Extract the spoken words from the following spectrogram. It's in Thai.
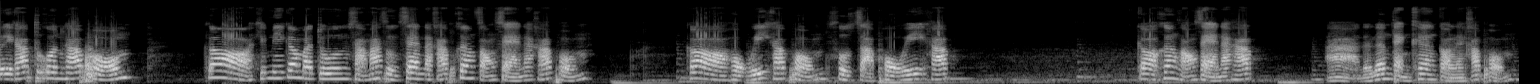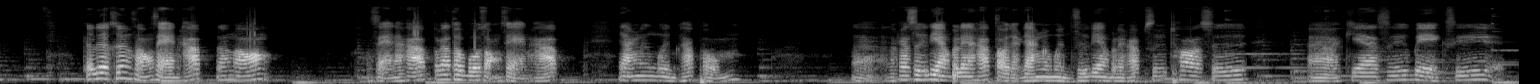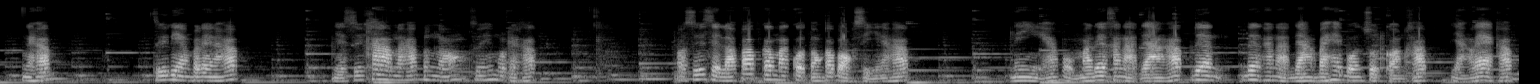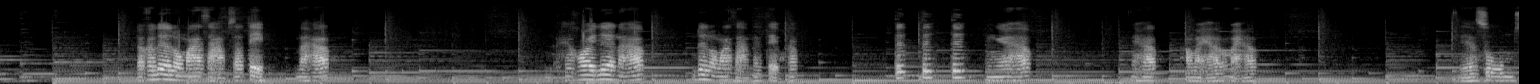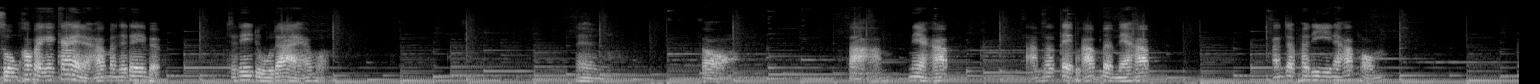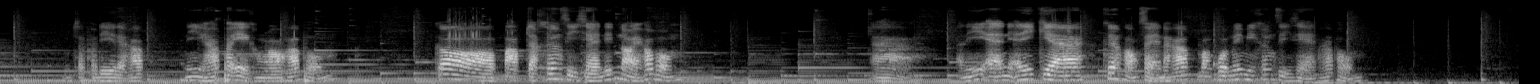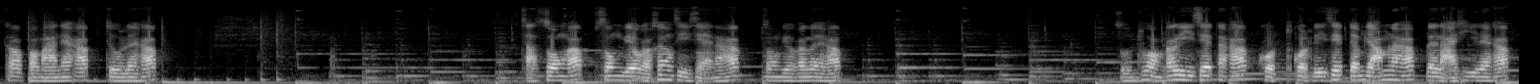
วัสดีครับทุกคนครับผม ก็คลิปนี้ก็มาจูนสามารถศูนย์เส้นนะครับ เครื่องสองแสนนะครับผม ก็หกวิครับผมสุดสับหกวิครับ ก็เครื่องสองแสนนะครับ อ่าเดี๋ยวเริ่มแต่งเครื่องก่อนเลยครับ ผม ก็เลือกเครื่องสองแสนครับน้องๆสองแสนนะครับแล้วก็เทอร์โบสองแสนครับยางหนึ่งหมื่นครับ ผมอ่าแล้วก็ซื้อเรียงไปเลยครับ ต่อจากยางหนึ่งหมื่นซื้อเรียงไปเลยครับ ซื้อท่อซื้อ อ่าเกียร์ซื้อเบรกซื้อนะครับ ซื้อเรียงไปเลยนะครับอย่าซื้อข้ามนะครับน้องๆซื้อให้หมดเลยครับพอซื้อเสร็จแล้วปั๊บก็มากดตรงกระบอกสีนะครับ นี่ครับผมมาเลือกขนาดยางครับเลื่อนเลื่อนขนาดยางไปให้บนสุดก่อนครับ อย่างแรกครับ แล้วก็เลื่อนลงมาสามสเต็ปนะครับค่อยๆเลื่อนนะครับ เลื่อนลงมาสามสเต็ปครับ ตึ๊กตึ๊กตึ๊กอย่างเงี้ยครับนะครับเอาใหม่ครับเอาใหม่ครับ เดี๋ยซูมซูมเข้าไปใกล้ๆนะครับ มันจะได้แบบ จะได้ดูได้ครับผมหนึ่งสองสามเนี่ยครับสามสเต็ปครับแบบนี้ครับมันจะพอดีนะครับผมมันจะพอดีเลยครับ นี่ครับพระเอกของเราครับผม ก็ปรับจากเครื่องสี่แสนนิดหน่อยครับผม อ่า อันนี้อันนี้อันนี้เกียร์เครื่องสองแสนนะครับ บางคนไม่มีเครื่องสี่แสนครับผม ก็ประมาณนี้ครับจูนเลยครับจัดทรงครับ ทรงเดียวกับเครื่องสี่แสนนะครับ ทรงเดียวกันเลยครับ ศูนย์ถ่วงก็รีเซ็ตนะครับ กดกดรีเซ็ตย้ำๆนะครับ หลายๆทีเลยครับ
